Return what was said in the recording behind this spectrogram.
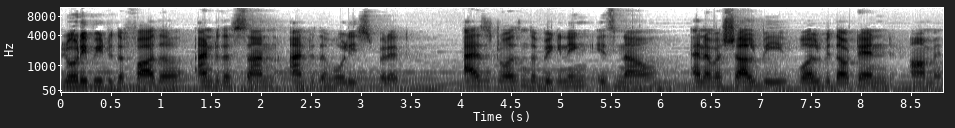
Glory be to the Father, and to the Son, and to the Holy Spirit, as it was in the beginning, is now, and ever shall be, world without end. Amen.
